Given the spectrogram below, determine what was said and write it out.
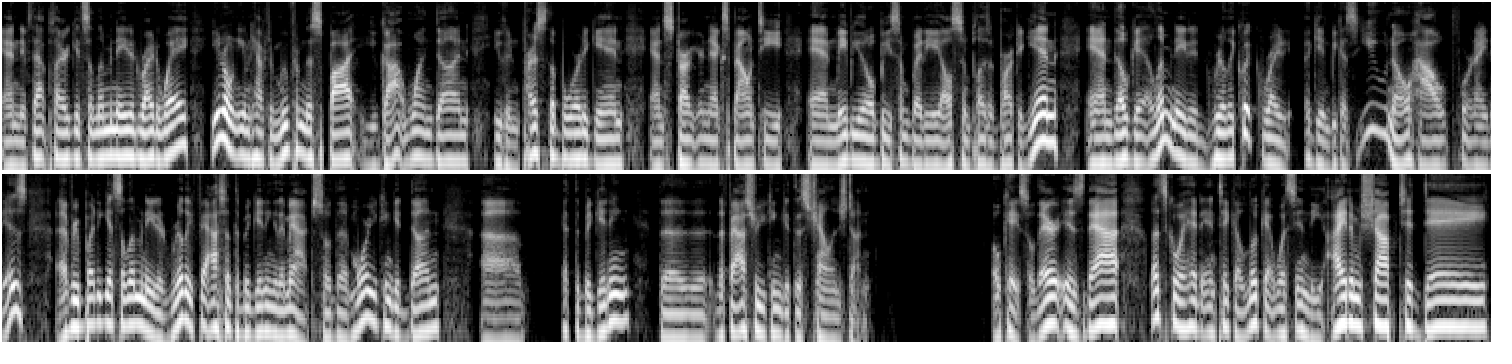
And if that player gets eliminated right away, you don't even have to move from the spot. You got one done. You can press the board again and start your next bounty. And maybe it'll be somebody else in Pleasant Park again, and they'll get eliminated really quick right again because you know how Fortnite is. Everybody gets eliminated really fast at the beginning of the match. So the more you can get done uh, at the beginning, the, the the faster you can get this challenge done. Okay, so there is that. Let's go ahead and take a look at what's in the item shop today.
